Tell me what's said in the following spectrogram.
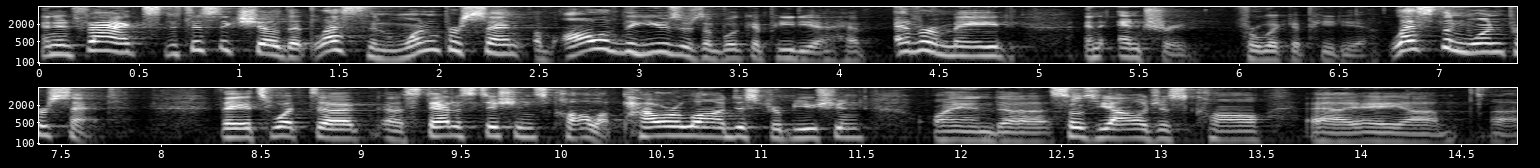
And in fact, statistics show that less than 1% of all of the users of Wikipedia have ever made an entry for Wikipedia. Less than 1%. It's what uh, uh, statisticians call a power law distribution and uh, sociologists call a, a, um, uh,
